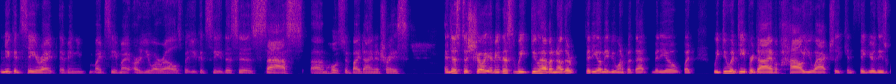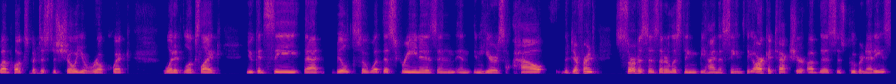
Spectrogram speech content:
and you can see, right, I mean, you might see my our URLs, but you could see this is SaaS um, hosted by Dynatrace. And just to show you, I mean, this we do have another video. Maybe you want to put that video, but we do a deeper dive of how you actually configure these webhooks. But just to show you real quick what it looks like, you can see that built. So what this screen is in, in, in here is how the different services that are listening behind the scenes. The architecture of this is Kubernetes.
